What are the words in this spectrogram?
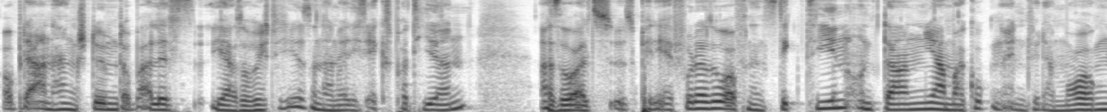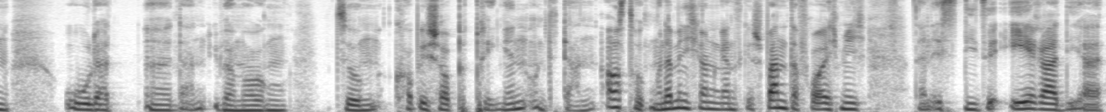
ob der Anhang stimmt, ob alles ja so richtig ist und dann werde ich es exportieren, also als, als, PDF oder so auf einen Stick ziehen und dann ja mal gucken, entweder morgen oder äh, dann übermorgen zum Copyshop bringen und dann ausdrucken. Und da bin ich schon ganz gespannt, da freue ich mich. Dann ist diese Ära, die ja,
